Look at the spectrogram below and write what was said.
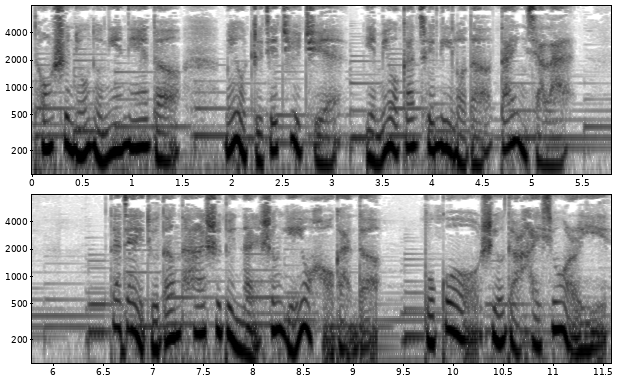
同事扭扭捏捏的，没有直接拒绝，也没有干脆利落的答应下来。大家也就当他是对男生也有好感的，不过是有点害羞而已，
